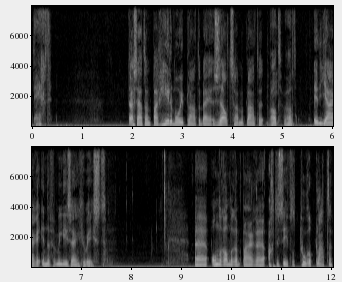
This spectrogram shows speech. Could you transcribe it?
Echt? Daar zaten een paar hele mooie platen bij. Zeldzame platen. Wat? Wat? In jaren in de familie zijn geweest. Uh, onder andere een paar uh, 78 toerenplaten.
